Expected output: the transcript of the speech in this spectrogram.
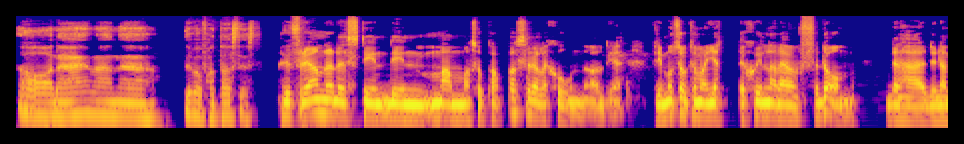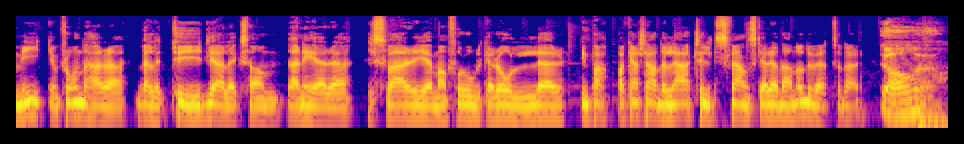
Ja, nej, men eh, det var fantastiskt. Hur förändrades din, din mammas och pappas relation av det? För det måste också vara en jätteskillnad även för dem. Den här dynamiken från det här äh, väldigt tydliga liksom, där nere till Sverige. Man får olika roller. Din pappa kanske hade lärt sig lite svenska redan och du vet sådär. Ja, ja.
